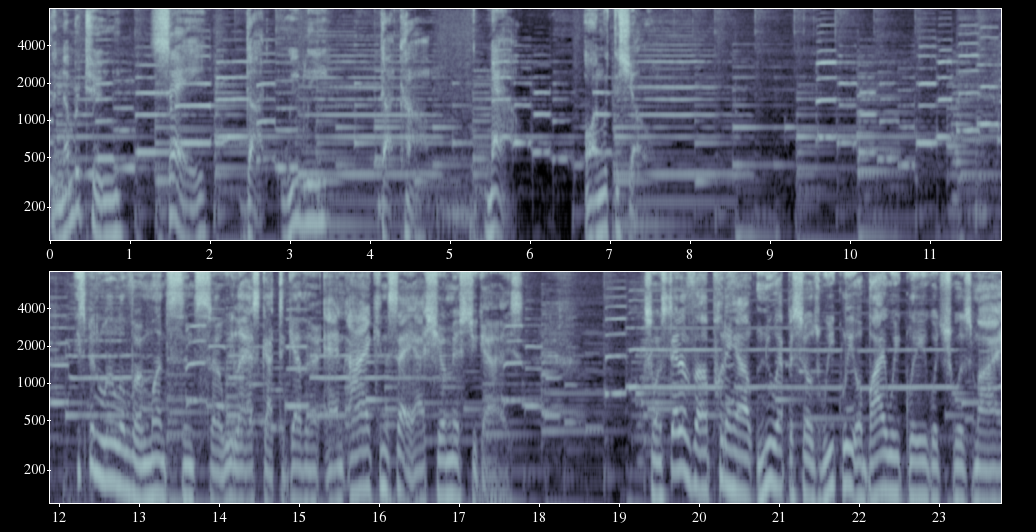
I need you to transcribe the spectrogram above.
the number two, say.weebly.com. Now, on with the show. It's been a little over a month since uh, we last got together, and I can say I sure missed you guys. So instead of uh, putting out new episodes weekly or bi weekly, which was my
